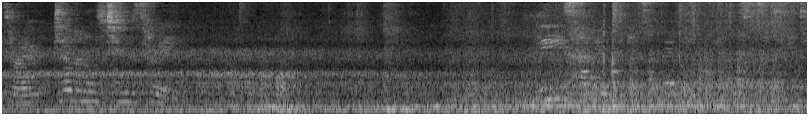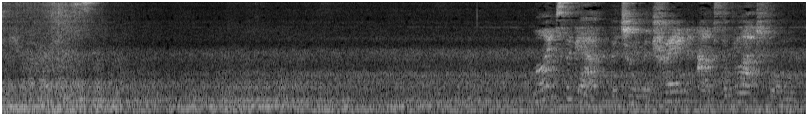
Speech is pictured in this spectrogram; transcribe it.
Heathrow Terminals 2 3. Please have your tickets ready. Mind the gap between the train and the platform.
